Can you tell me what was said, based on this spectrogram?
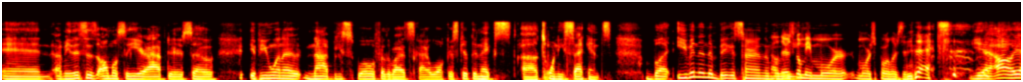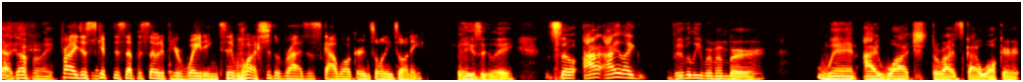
and I mean this is almost a year after. So, if you want to not be spoiled for the Rise of Skywalker, skip the next uh, twenty seconds. But even in the biggest turn in the Oh, movie, there's gonna be more more spoilers than that. yeah, oh yeah, definitely. Probably just skip this episode if you're waiting to watch the Rise of Skywalker in 2020. basically. So I, I like vividly remember when I watched The Rise of Skywalker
